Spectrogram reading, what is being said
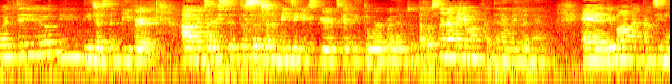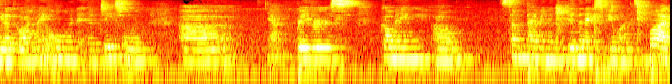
What do you mean? Ni Justin Bieber. Um, it's, our- it was such an amazing experience getting to work with them so tapos na namin yung mga kanta namin with them and yung mga kantang sinulat ko on my own and on Jason uh, yeah Bravers coming um, sometime in, in the next few months. But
